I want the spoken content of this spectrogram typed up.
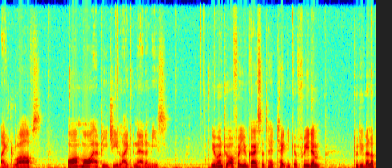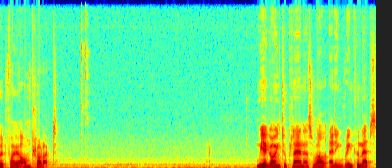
like dwarfs, or more RPG-like anatomies. We want to offer you guys the te technical freedom to develop it for your own product. We are going to plan as well adding wrinkle maps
